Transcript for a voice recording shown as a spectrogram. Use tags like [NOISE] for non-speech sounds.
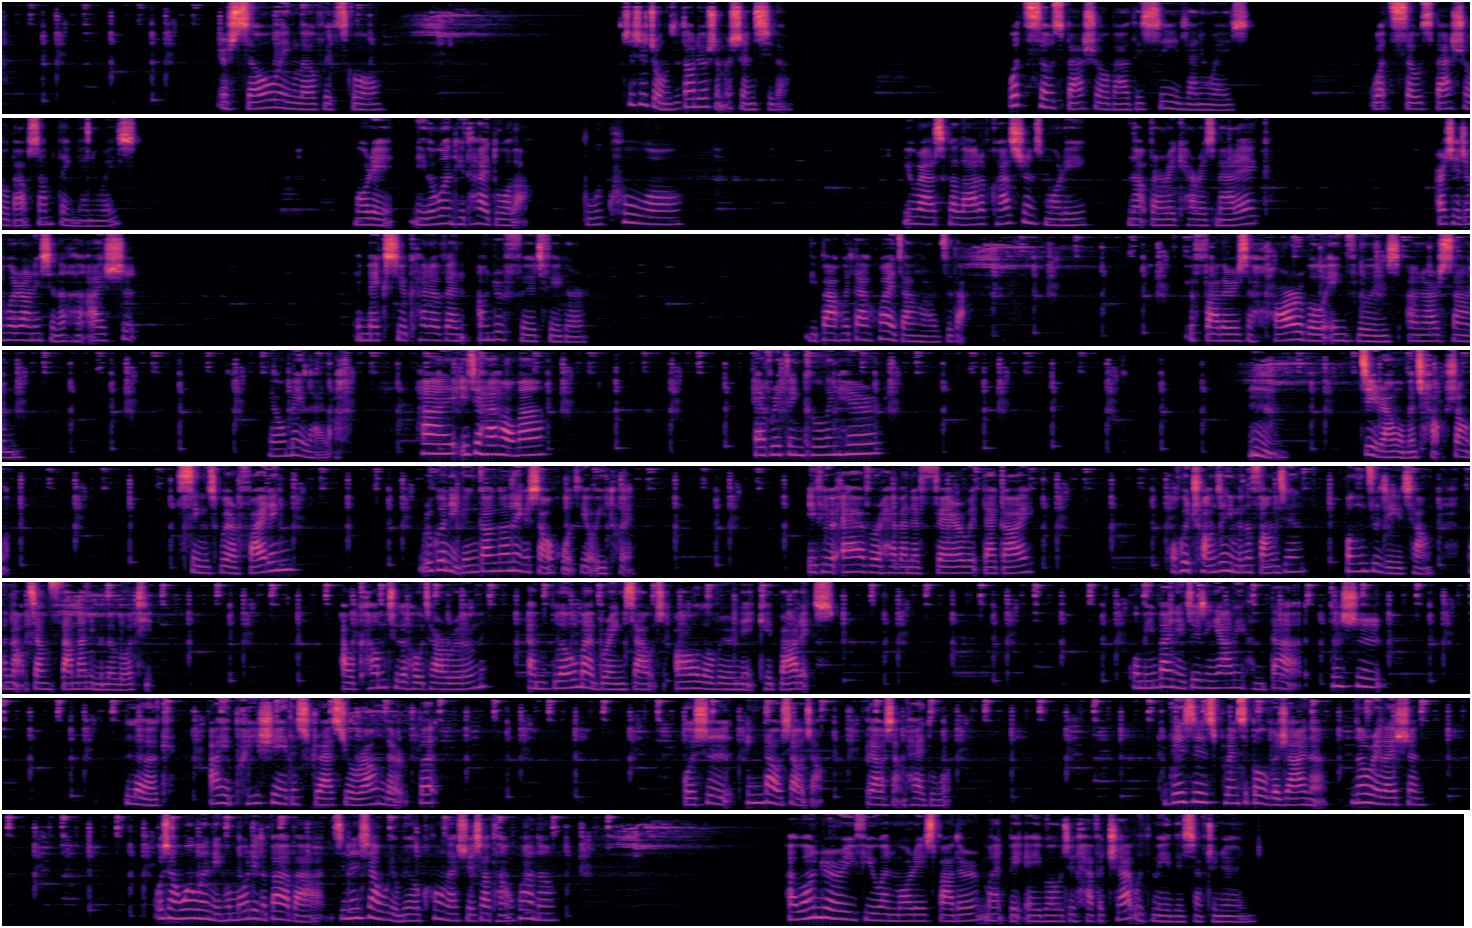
You're so in love with school。这些种子到底有什么神奇的？What's so special about these seeds, anyways? What's so special about something, anyways? Morty，你的问题太多了，不酷哦。You ask a lot of questions, Morty. Not very charismatic. 而且这会让你显得很碍事。It makes you kind of an underfoot figure。你爸会带坏咱儿子的。Your father is a horrible influence on our son。撩妹来了，嗨，一切还好吗？Everything cool in here？嗯， [CLEARS THROAT] 既然我们吵上了。since we are fighting，如果你跟刚刚那个小伙子有一腿，if you ever have an affair with that guy，我会闯进你们的房间，崩自己一枪，把脑浆洒满你们的裸体。I'll come to the hotel room and blow my brains out all over your naked bodies。我明白你最近压力很大，但是 ，Look。I appreciate the stress you're under, but 我是阴道校长，不要想太多。This is Principal Vagina, no relation. 我想问问你和 Morty 的爸爸今天下午有没有空来学校谈话呢？I wonder if you and Morty's father might be able to have a chat with me this afternoon.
